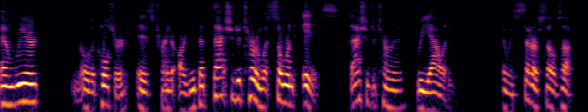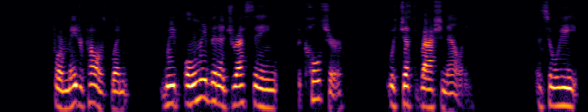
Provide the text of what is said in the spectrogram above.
and we're, well, the culture is trying to argue that that should determine what someone is. That should determine reality. And we set ourselves up for major problems when we've only been addressing the culture with just rationality. And so we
